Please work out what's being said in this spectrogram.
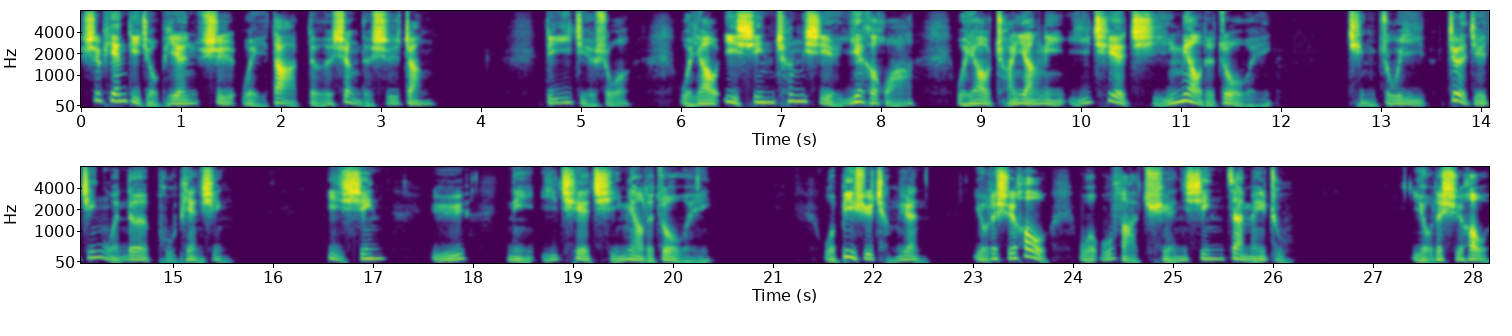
诗篇第九篇是伟大得胜的诗章。第一节说：“我要一心称谢耶和华，我要传扬你一切奇妙的作为。”请注意这节经文的普遍性：一心与你一切奇妙的作为。我必须承认。有的时候，我无法全心赞美主；有的时候，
